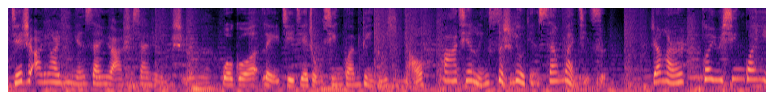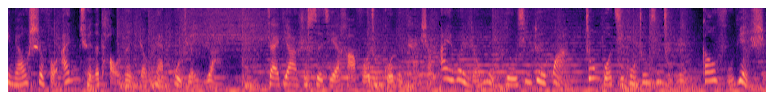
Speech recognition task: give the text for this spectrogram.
截至二零二一年三月二十三日零时，我国累计接种新冠病毒疫苗八千零四十六点三万剂次。然而，关于新冠疫苗是否安全的讨论仍然不绝于耳。在第二十四届哈佛中国论坛上，爱问人物有幸对话中国疾控中心主任高福院士。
